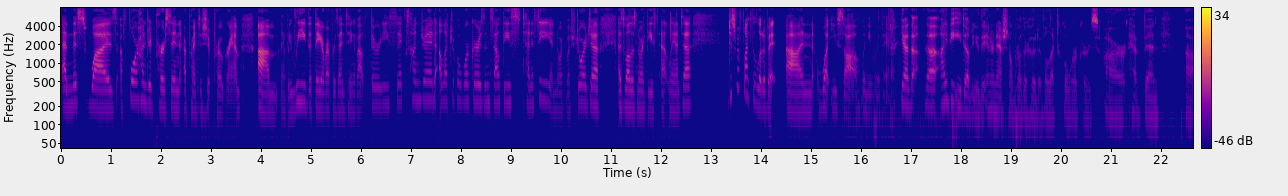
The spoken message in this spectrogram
and this was a 400 person apprenticeship program. Um, I believe that they are representing about 3,600 electrical workers in Southeast Tennessee and Northwest Georgia, as well as Northeast Alabama just reflect a little bit on what you saw when you were there. Yeah, the, the IBEW, the International Brotherhood of Electrical Workers, are have been uh,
